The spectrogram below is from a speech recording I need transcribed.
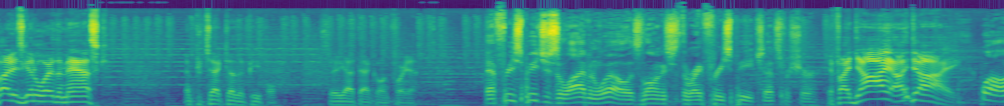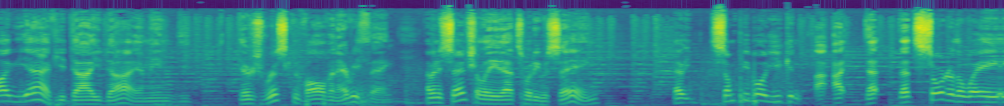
But he's going to wear the mask and protect other people. So you got that going for you. That free speech is alive and well as long as it's the right free speech. That's for sure. If I die, I die. Well, yeah, if you die, you die. I mean, there's risk involved in everything. I mean, essentially, that's what he was saying. Some people you can. I, I, that that's sort of the way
